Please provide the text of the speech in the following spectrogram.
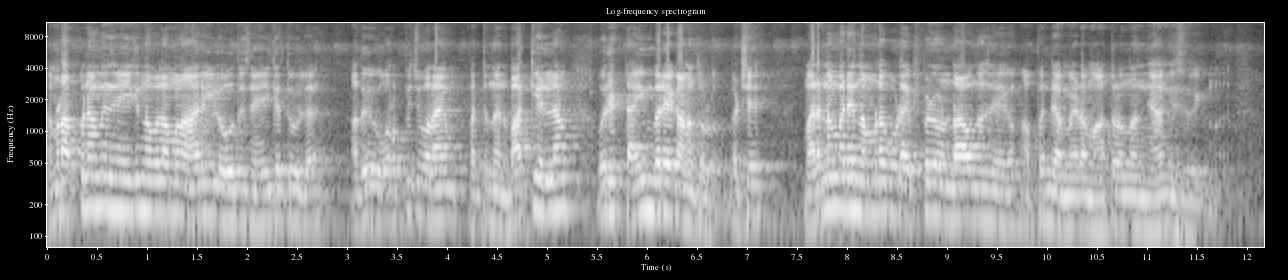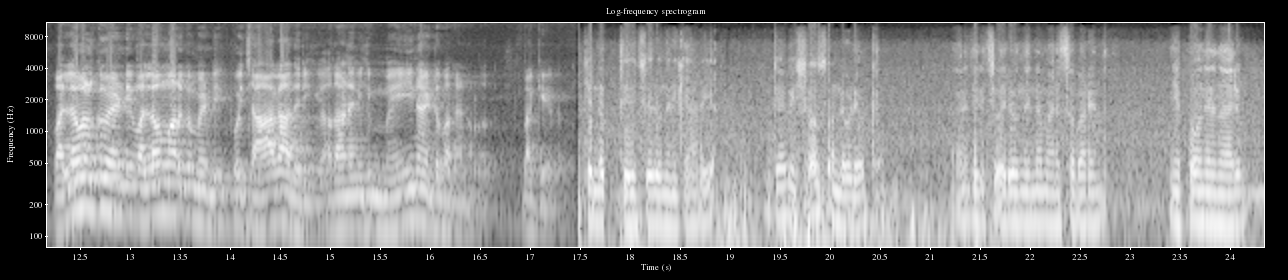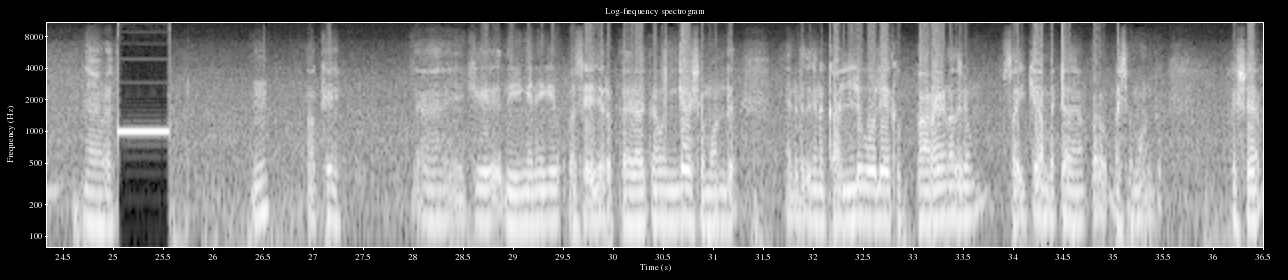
നമ്മുടെ അപ്പനമ്മ സ്നേഹിക്കുന്ന പോലെ നമ്മൾ ആരെയും ലോകത്ത് സ്നേഹിക്കത്തുമില്ല. അത് ഉറപ്പിച്ച് പറയാൻ പറ്റുന്നതാണ്. ബാക്കിയെല്ലാം ഒരു ടൈം വരെ കാണത്തുള്ളൂ. പക്ഷേ മരണം വരെ നമ്മുടെ കൂടെ എപ്പോഴും ഉണ്ടാവുന്ന സ്നേഹം അപ്പന്റെ അമ്മയുടെ മാത്രമെന്നാണ് ഞാൻ വിശ്വസിക്കുന്നത്. വല്ലവർക്ക് വേണ്ടി വല്ലവന്മാർക്കും വേണ്ടി പോയി ചാകാതിരിക്കുക. അതാണ് എനിക്ക് മെയിൻ ആയിട്ട് പറയാനുള്ളത്. ബാക്കിയൊക്കെ. തിരിച്ചു വരുമെന്ന് എനിക്കറിയാം. എനിക്ക് വിശ്വാസമുണ്ട് ഇവിടെയൊക്കെ. അങ്ങനെ തിരിച്ചു വരുമെന്ന് എന്റെ മനസ്സ് പറയുന്നത്. നീ എപ്പോൾ വന്നിരുന്നാലും ഞാൻ ഇവിടെ ഓക്കെ. എനിക്ക് നീ ഇങ്ങനെ മെസ്സേജ് റിപ്ലൈ ആക്കാൻ ഭയങ്കര വിഷമമുണ്ട്. എന്റെ അടുത്ത് ഇങ്ങനെ കല്ല് പോലെയൊക്കെ പറയണതിനും സഹിക്കാൻ പറ്റാതിനപ്പുറം വിഷമമുണ്ട്. പക്ഷെ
